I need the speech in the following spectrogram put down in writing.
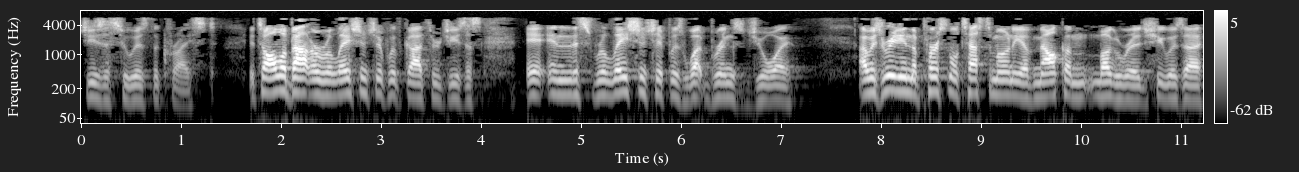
Jesus, who is the Christ. It's all about a relationship with God through Jesus. And this relationship is what brings joy. I was reading the personal testimony of Malcolm Muggeridge. He was a,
